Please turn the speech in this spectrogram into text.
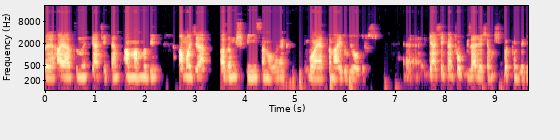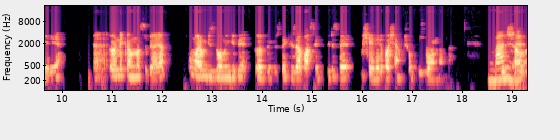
ve hayatını gerçekten anlamlı bir amaca adamış bir insan olarak bu hayattan ayrılıyor oluruz. Ee, gerçekten çok güzel yaşamış bakınca geriye. Ee, örnek alın nasıl bir hayat. Umarım biz de onun gibi öldüğümüzde güzel bahsedebiliriz ve bir şeyleri başarmış oluruz bu anlamda. Ben İnşallah. de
